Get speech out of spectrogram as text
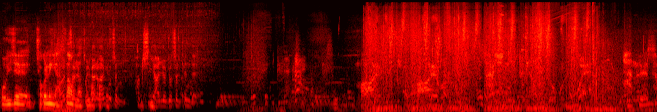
뭐 이제 저글링이 안 싸운다 밖에. 곳은 확실히 알려줬을 텐데. 말해, 요구 왜? 하늘에서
